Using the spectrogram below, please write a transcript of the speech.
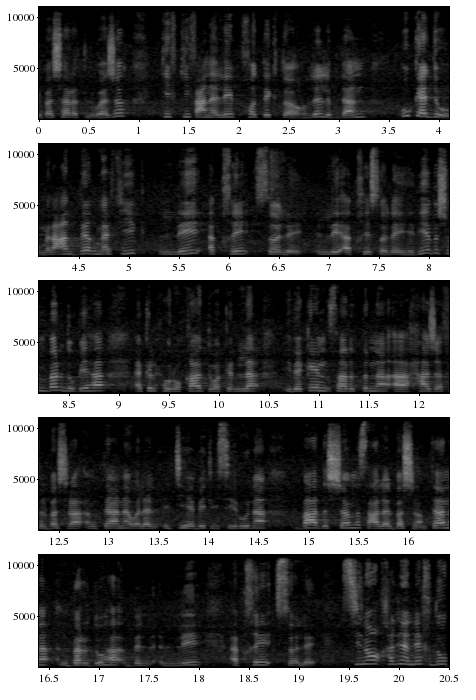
لبشرة الوجه كيف كيف عنا les protecteurs للبدن و cadeau من عند ديرمافيك les après-soleil les après-soleil هذه باش نبردوا بها أكل حروقات وكل إذا كان صارت لنا حاجة في البشرة نتاعنا ولا الالتهابات اللي يصيرونا بعد الشمس على البشرة نتاعنا نبردوها بال les après-soleil sinon خلينا ناخذوا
